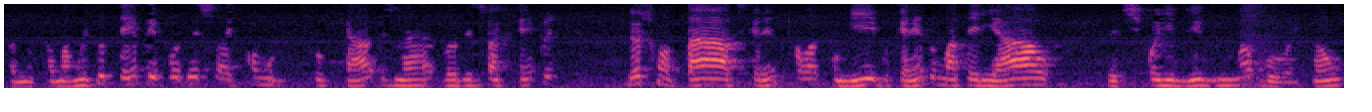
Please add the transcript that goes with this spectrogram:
para não tomar muito tempo, e vou deixar como o Carlos, né? Vou deixar sempre meus contatos, querendo falar comigo, querendo material, eu disponibilizo numa boa. Então,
